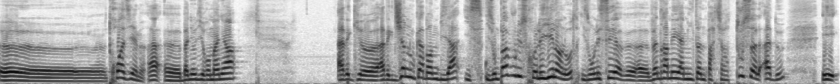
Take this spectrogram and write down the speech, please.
Euh, troisième à euh, Bagno di Romagna. Avec, avec Gianluca Brambilla, ils, ils ont pas voulu se relayer l'un l'autre. Ils ont laissé Vendrame et Hamilton partir tout seuls à deux. Et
